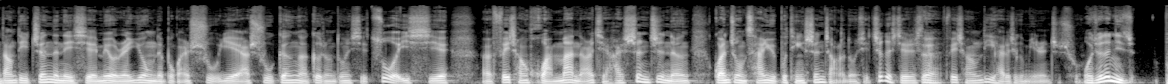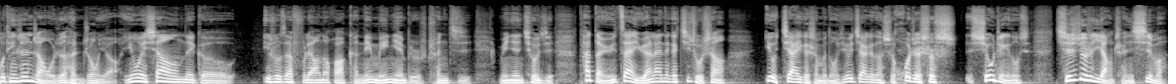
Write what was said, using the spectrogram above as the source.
当地真的那些没有人用的，不管树叶啊、树根啊各种东西，做一些呃非常缓慢的，而且还甚至能观众参与不停生长的东西，这个其实是非常厉害的这个迷人之处。我觉得你不停生长，我觉得很重要，因为像那个。艺术在浮梁的话，肯定明年，比如说春季、明年秋季，它等于在原来那个基础上又加一个什么东西，又加一个东西，或者是修整一个东西，其实就是养成系嘛。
